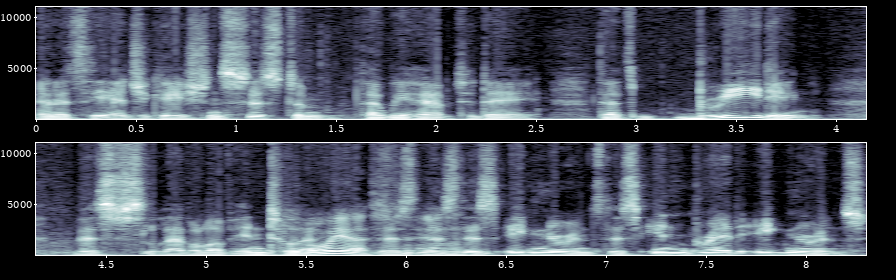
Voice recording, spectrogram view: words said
and it's the education system that we have today that's breeding this level of intellect. Oh, yes, this this, this ignorance, this inbred ignorance.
